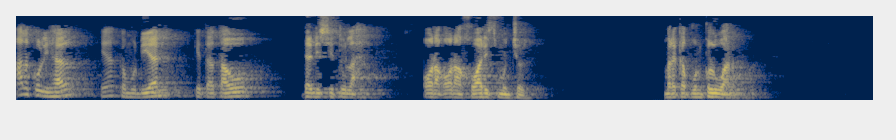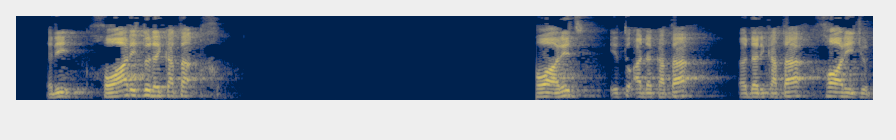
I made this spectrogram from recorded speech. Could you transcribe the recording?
Al kulihal ya kemudian kita tahu dari situlah orang-orang Khawarij muncul. Mereka pun keluar. Jadi Khawarij itu dari kata Khawarij itu ada kata eh, dari kata Khawarijun.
